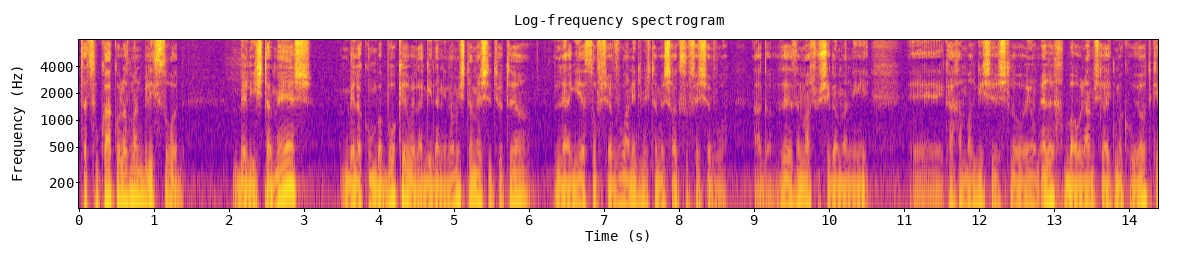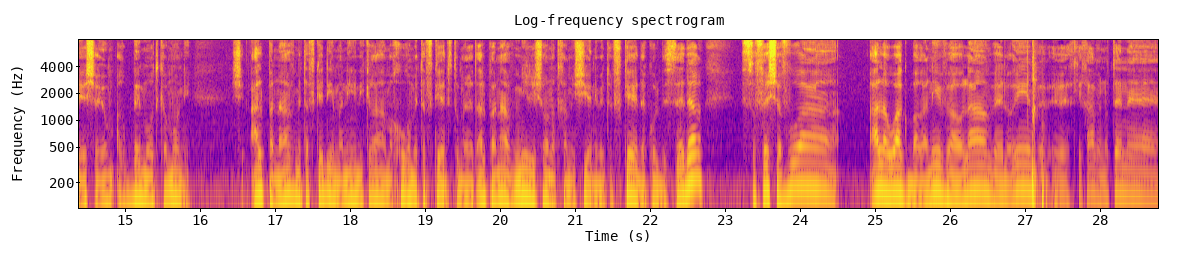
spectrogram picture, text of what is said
תצוקה כל הזמן בלשרוד. בלהשתמש, בלקום בבוקר ולהגיד, אני לא משתמשת יותר, להגיע סוף שבוע, אני הייתי משתמש רק סופי שבוע. אגב, זה, זה משהו שגם אני אה, ככה מרגיש שיש לו היום ערך בעולם של ההתמכרויות, כי יש היום הרבה מאוד כמוני. שעל פניו מתפקדים. אני נקרא המכור המתפקד. זאת אומרת, על פניו, מראשון עד חמישי אני מתפקד, הכל בסדר. סופי שבוע, אללהו אכבר, אני והעולם ואלוהים, סליחה, ונותן אה,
